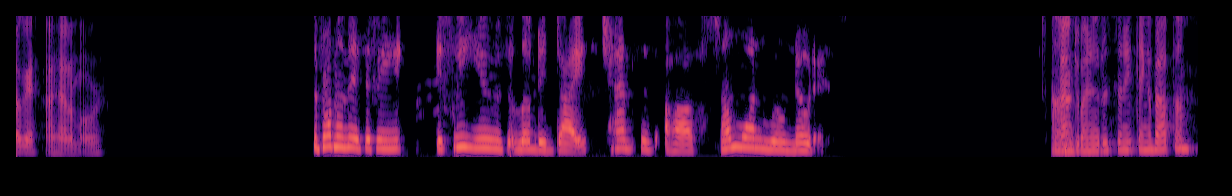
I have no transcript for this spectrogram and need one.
Okay, I had them over. The problem is if we if we use loaded dice, chances are someone will notice. Um, do I notice anything about them?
